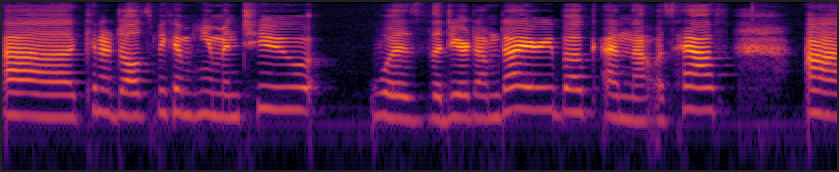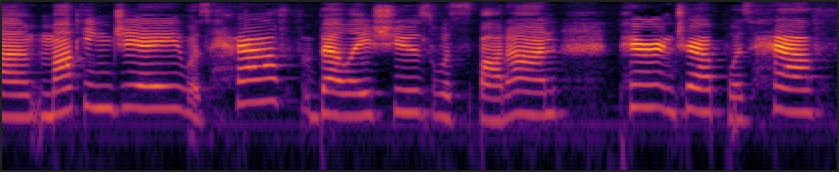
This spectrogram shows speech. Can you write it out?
Uh, Can Adults Become Human too? Was the Dear Dumb Diary book, and that was half. Um, Mockingjay was half. Ballet Shoes was spot on. Parent Trap was half.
